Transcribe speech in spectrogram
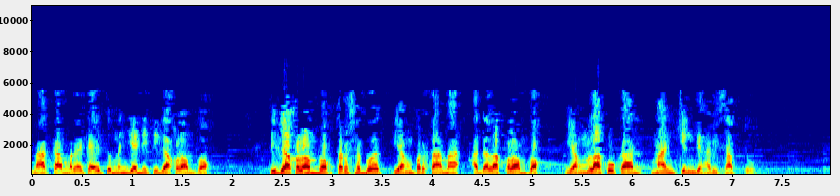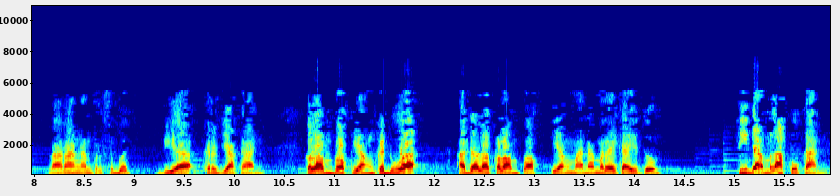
Maka mereka itu menjadi tiga kelompok. Tiga kelompok tersebut, yang pertama adalah kelompok yang melakukan mancing di hari Sabtu. Larangan tersebut dia kerjakan. Kelompok yang kedua adalah kelompok yang mana mereka itu tidak melakukan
